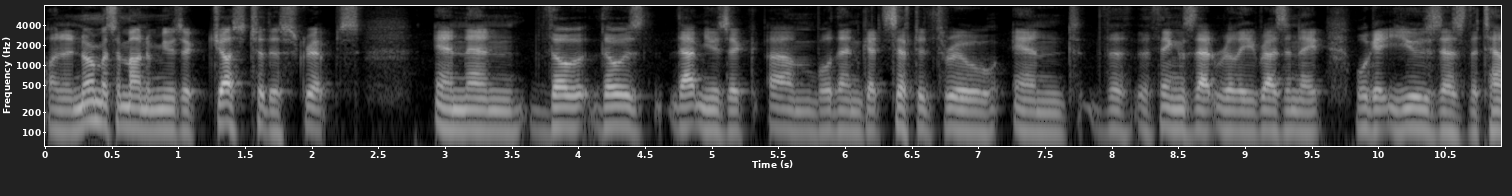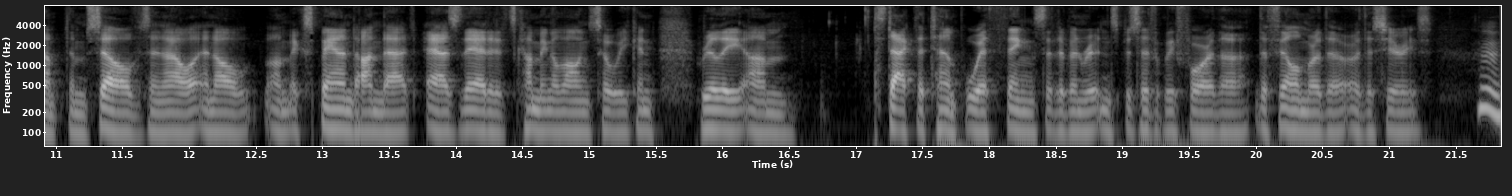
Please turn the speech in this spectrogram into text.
an enormous amount of music just to the scripts, and then th- those that music um, will then get sifted through, and the the things that really resonate will get used as the temp themselves, and I'll and I'll um, expand on that as the edit's coming along, so we can really um, stack the temp with things that have been written specifically for the the film or the or the series. Hmm.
